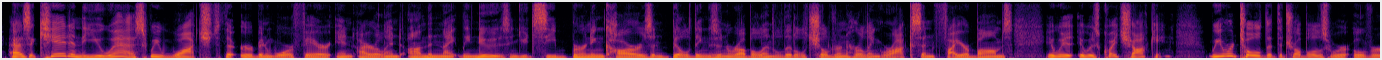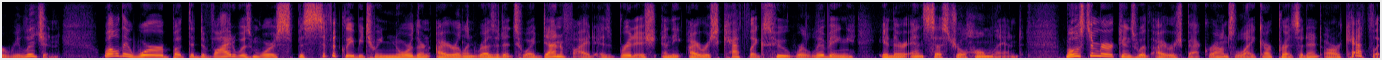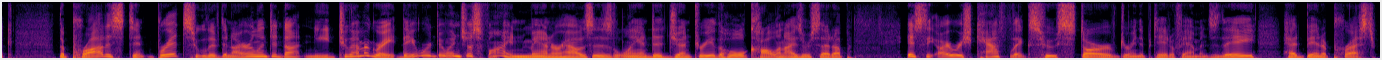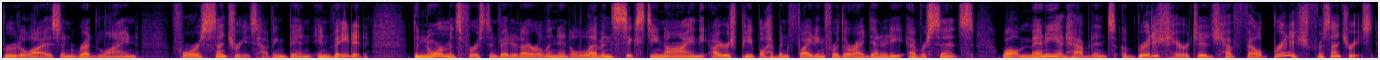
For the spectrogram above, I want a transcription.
As a kid in the US, we watched the urban warfare in Ireland on the nightly news, and you'd see burning cars and buildings and rubble and little children hurling rocks and fire bombs. It was, it was quite shocking. We were told that the Troubles were over religion. Well, they were, but the divide was more specifically between Northern Ireland residents who identified as British and the Irish Catholics who were living in their ancestral homeland. Most Americans with Irish backgrounds, like our president, are Catholic. The Protestant Brits who lived in Ireland did not need to emigrate. They were doing just fine. Manor houses, landed gentry, the whole colonizer setup. It's the Irish Catholics who starved during the potato famines. They had been oppressed, brutalized, and redlined for centuries, having been invaded. The Normans first invaded Ireland in 1169. The Irish people have been fighting for their identity ever since, while many inhabitants of British heritage have felt British for centuries.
